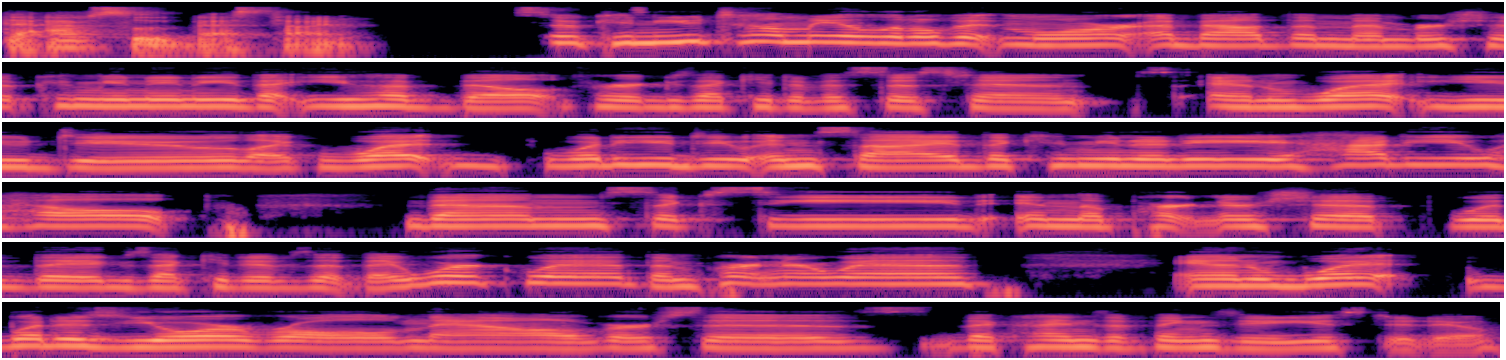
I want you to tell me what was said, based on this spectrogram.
the absolute best time. So can you tell me a little bit more about the membership community that you have built for executive assistants and what you do? Like what what do you do inside the community? How do you help them succeed in the partnership with the executives that they work with and partner with and what what is your role now versus the kinds of things you used to do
